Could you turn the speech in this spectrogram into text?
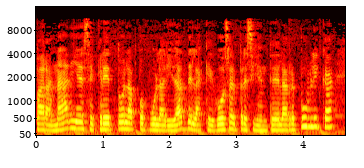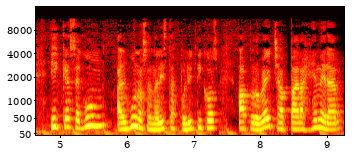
Para nadie es secreto la popularidad de la que goza el presidente de la República y que según algunos analistas políticos aprovecha para generar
